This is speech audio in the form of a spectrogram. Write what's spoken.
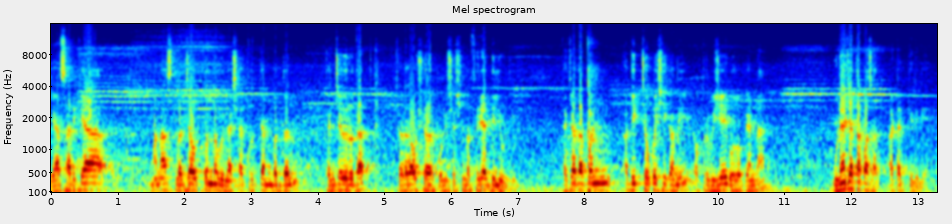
यासारख्या मनास लज्जा उत्पन्न होईल अशा कृत्यांबद्दल त्यांच्या विरोधात जळगाव शहर पोलीस स्टेशनला फिर्याद दिली होती त्याच्यात आपण अधिक चौकशी कामी डॉक्टर विजय गोलोप यांना गुन्ह्याच्या तपासात अटक केलेली आहे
